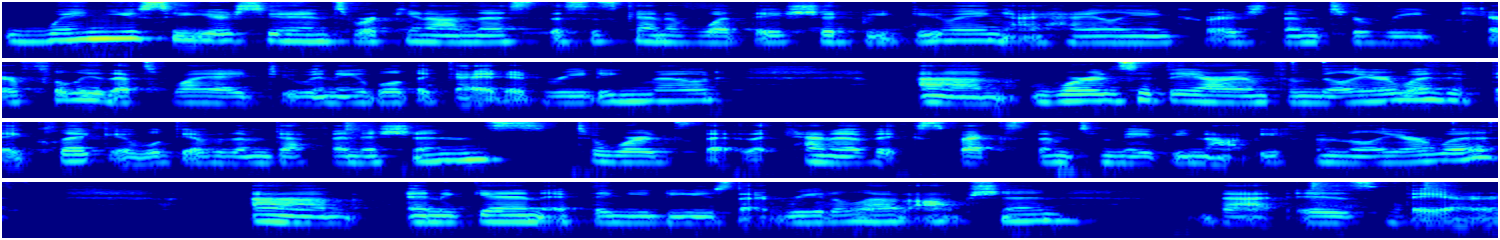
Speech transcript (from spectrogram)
when you see your students working on this, this is kind of what they should be doing. I highly encourage them to read carefully. That's why I do enable the guided reading mode um, words that they are unfamiliar with, if they click, it will give them definitions to words that, that kind of expects them to maybe not be familiar with. Um, and again, if they need to use that read aloud option, that is there.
